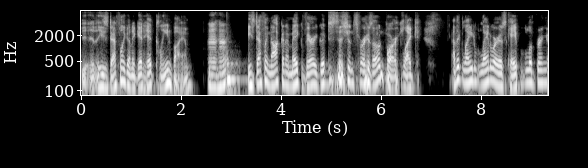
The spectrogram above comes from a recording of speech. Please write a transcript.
he's definitely going to get hit clean by him. Mm-hmm. He's definitely not going to make very good decisions for his own part. Like I think Land- Landwehr is capable of bring,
